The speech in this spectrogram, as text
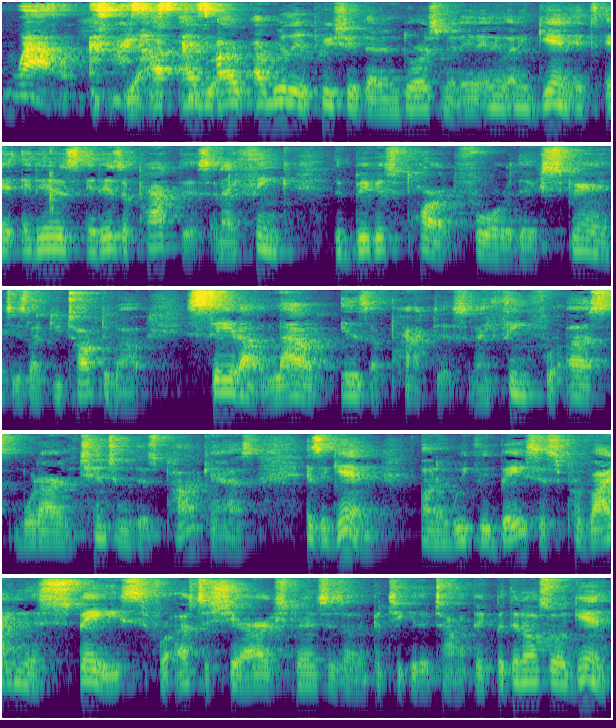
wow. Yeah, I, I, I, really appreciate that endorsement, and, and again, it's it, it is it is a practice, and I think the biggest part for the experience is like you talked about. Say it out loud is a practice, and I think for us, what our intention with this podcast is again on a weekly basis, providing this space for us to share our experiences on a particular topic, but then also again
